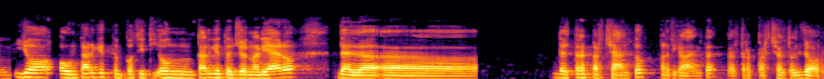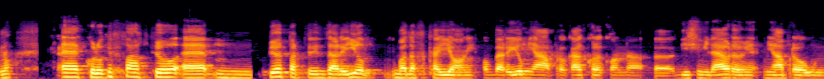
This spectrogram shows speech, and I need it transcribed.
ehm, io ho un target positivo, un target giornaliero del, eh, del 3%, praticamente, del 3% al giorno. E quello che faccio è, mh, più che parzializzare, io vado a scaglioni, ovvero io mi apro, calcolo con eh, 10.000 euro, mi, mi apro un,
